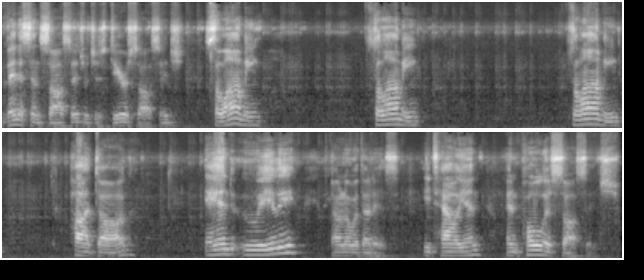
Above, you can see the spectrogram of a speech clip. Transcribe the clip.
Venison sausage, which is deer sausage. Salami. Salami. Salami. Hot dog. And uili. I don't know what that is. Italian and Polish sausage.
